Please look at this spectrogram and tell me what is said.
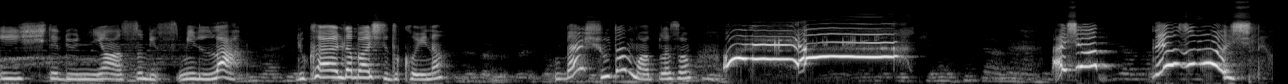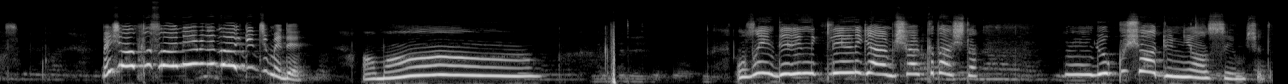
İşte dünyası bismillah. Yukarıda başladık oyuna. Ben şuradan mı atlasam? Aşağı uzun. 5-6 saniye bile daha geçmedi. Aman. Uzayın derinliklerine gelmiş arkadaşlar. Hmm, gökkuşağı dünyasıymış adı.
